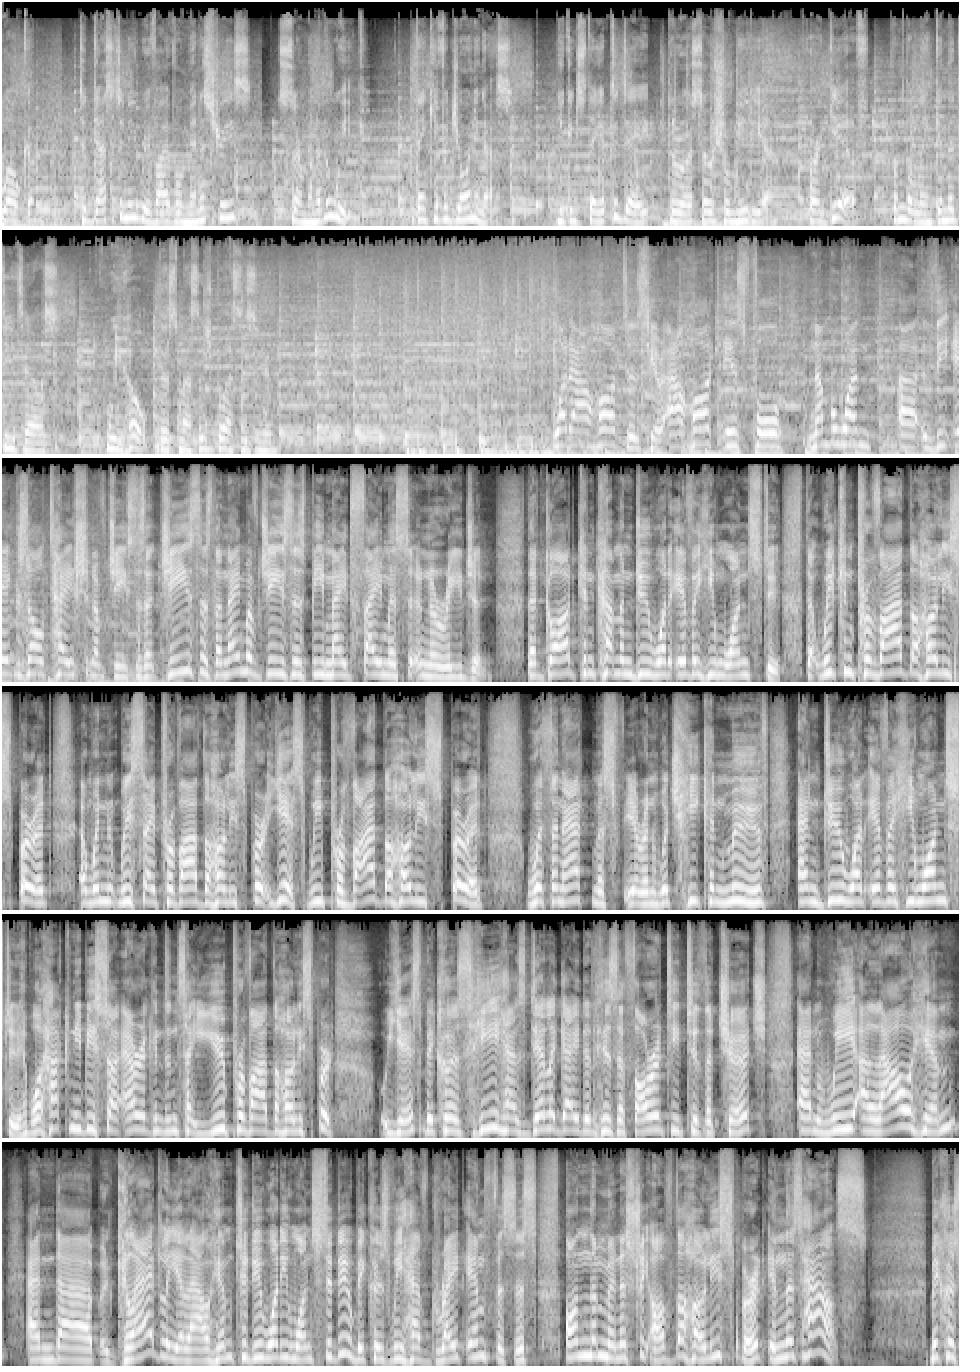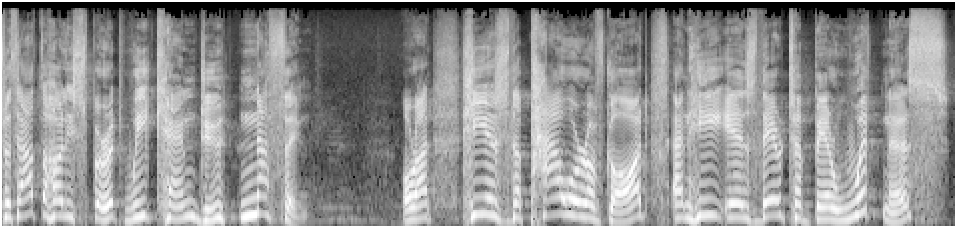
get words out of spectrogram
Welcome to Destiny Revival Ministries Sermon of the Week. Thank you for joining us. You can stay up to date through our social media or give from the link in the details. We hope this message blesses you. What our heart is here, our heart is for number one, uh, the exaltation of Jesus. That Jesus, the name of Jesus, be made famous in a region. That God can come and do whatever He wants to. That we can provide the Holy Spirit. And when we say provide the Holy Spirit, yes, we provide the Holy Spirit with an atmosphere in which He can move and do whatever He wants to. Well, how can you be so arrogant and say you provide the Holy Spirit? Yes, because He has delegated His authority to the church, and we allow Him and uh, gladly allow Him to do what He wants to do because we have great emphasis on the ministry of the Holy Spirit in this house. Because without the Holy Spirit, we can do nothing. All right? He is the power of God, and He is there to bear witness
